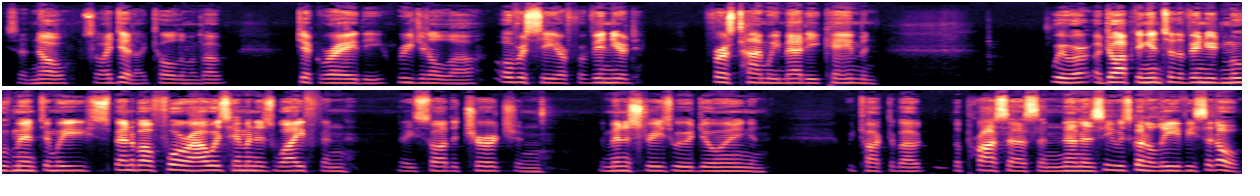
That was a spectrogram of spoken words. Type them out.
He said no, so I did. I told him about Dick Ray, the regional uh, overseer for Vineyard. First time we met, he came and we were adopting into the Vineyard movement, and we spent about four hours, him and his wife, and they saw the church and the ministries we were doing, and we talked about the process. And then, as he was going to leave, he said, Oh,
